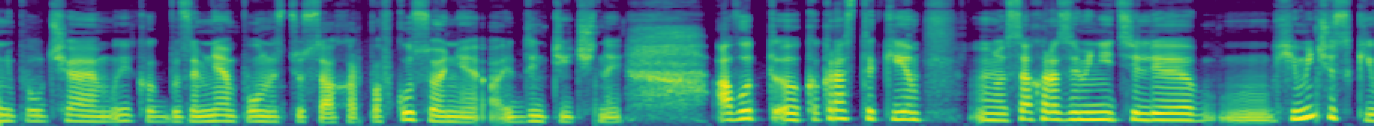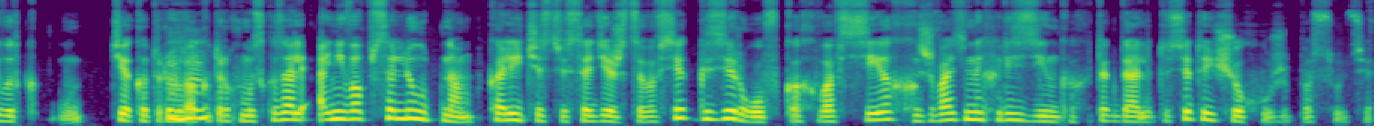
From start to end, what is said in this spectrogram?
не получаем и как бы заменяем полностью сахар. По вкусу они идентичны. А вот э, как раз-таки сахарозаменители химические, вот те, которые, угу. о которых мы сказали, они в абсолютном количестве содержатся во всех газировках, во всех жевательных резинках и так далее. То есть это еще хуже, по сути.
